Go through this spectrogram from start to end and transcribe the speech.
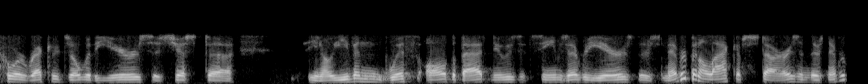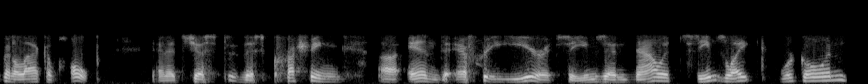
poor records over the years is just uh, you know even with all the bad news it seems every year there's never been a lack of stars and there's never been a lack of hope and it's just this crushing uh, end every year it seems, and now it seems like we're going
